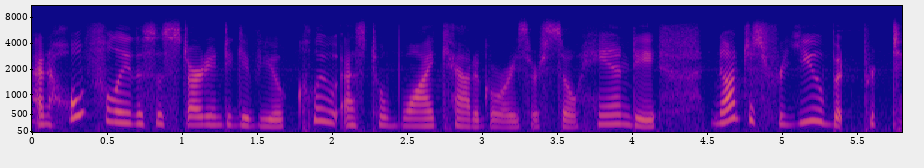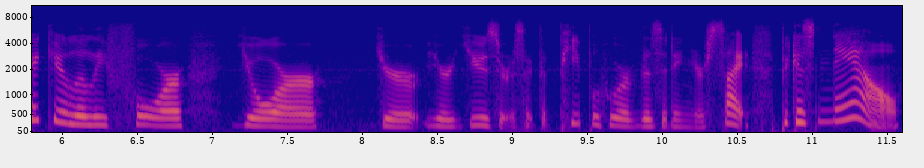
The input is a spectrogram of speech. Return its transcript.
And hopefully this is starting to give you a clue as to why categories are so handy, not just for you, but particularly for your your your users, like the people who are visiting your site. Because now,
